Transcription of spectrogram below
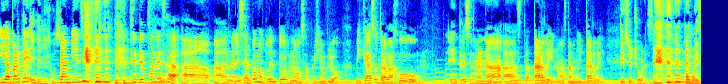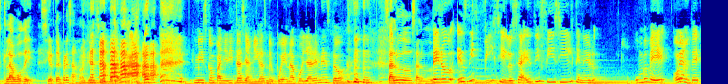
Y aparte, no tienen hijos. También si, si te pones a, a analizar como tu entorno, o sea, por ejemplo, mi caso trabajo entre semana hasta tarde, ¿no? Hasta muy tarde. 18 horas. Como esclavo de cierta empresa, no hay que decir Mis compañeritas y amigas me pueden apoyar en esto. saludos, saludos. Pero es difícil, o sea, es difícil tener un bebé. Obviamente,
